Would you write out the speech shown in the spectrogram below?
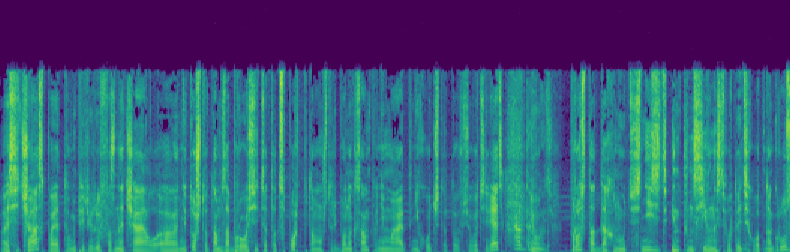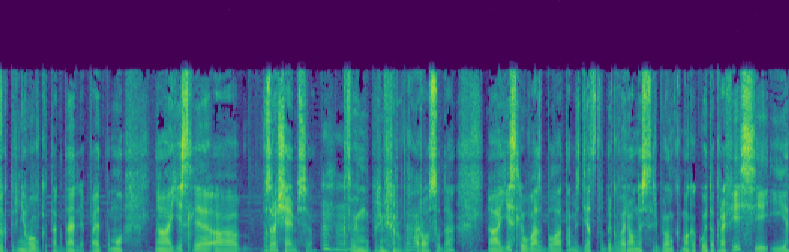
а, сейчас, поэтому перерыв означал а, не то, что там забросить этот спорт, потому что ребенок сам понимает и не хочет этого всего терять, ему Отдохнуть. Просто отдохнуть, снизить интенсивность вот этих вот нагрузок, тренировок и так далее. Поэтому а, если а, возвращаемся Мгм. к твоему примеру Так. вопросу, да, а, если у вас была там с детства договоренность с ребенком о какой-то профессии и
